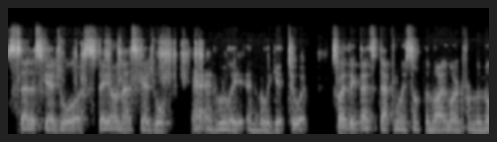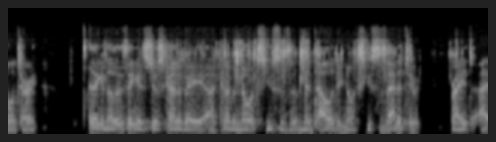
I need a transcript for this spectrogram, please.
set a schedule, stay on that schedule, and, really and really get to it. So I think that's definitely something that I learned from the military. I think another thing is just kind of a uh, kind of a no excuses mentality, no excuses attitude, right? Uh,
